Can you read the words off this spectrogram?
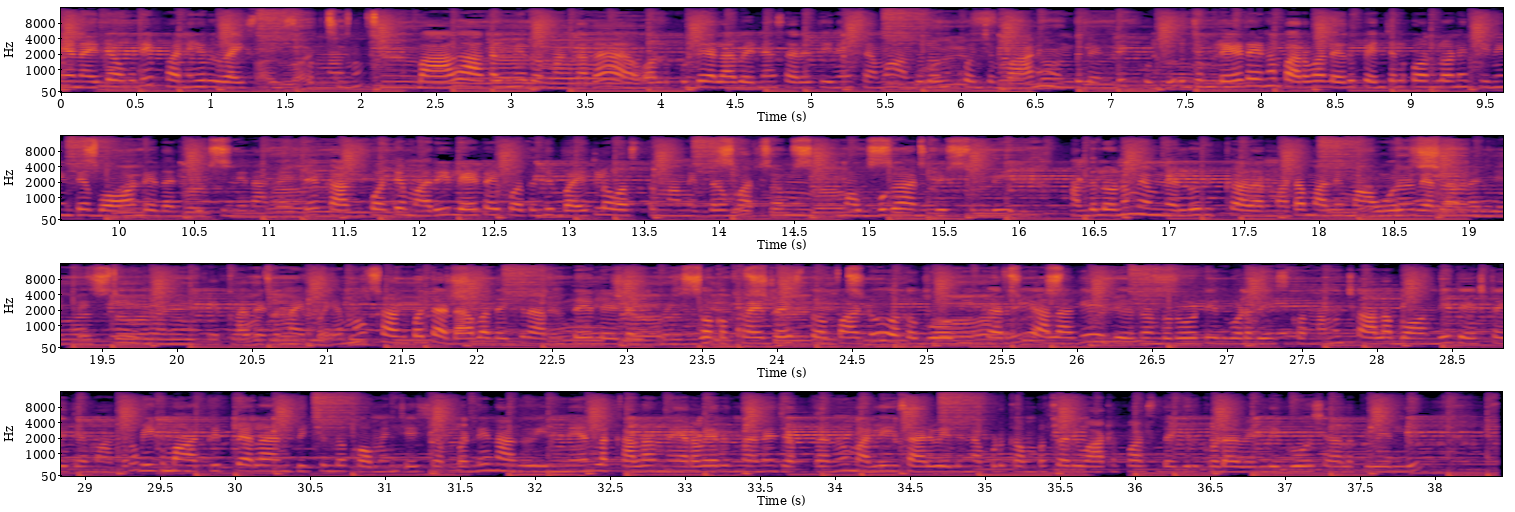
నేనైతే ఒకటి పనీర్ రైస్ తీసుకున్నాను. బాగా ఆకలి మీద ఉన్నాం కదా వాళ్ళు ఫుడ్ ఎలా పెట్టినా సరే తినేసాము. అందులో కొంచెం బాగానే ఉందిలేండి ఫుడ్ కొంచెం లేట్ అయినా పర్వాలేదు పెంచల కొండలోనే తినింటే బాగుండేది అనిపించింది నాకైతే. కాకపోతే మరీ లేట్ అయిపోతుంది బైక్లో వస్తున్నాం ఇద్దరం వర్షం మబ్బుగా అనిపిస్తుంది. అందులోనూ మేము నెల్లూరుకి కాదనమాట మళ్ళీ మా ఊరికి వెళ్ళాలని చెప్పేసి నేను ఇట్లా రిటర్న్ అయిపోయాము. కాకపోతే ఆ డాబా దగ్గర అంతే లేట్ అయిపోయింది. ఒక ఫ్రైడ్ రైస్తో పాటు ఒక గోబీ కర్రీ అలాగే రెండు రోటీలు కూడా తీసుకున్నాము చాలా బాగుంది. టేస్ట్ అయితే మాత్రం. మీకు మా ట్రిప్ ఎలా అనిపించిందో కామెంట్ చేసి చెప్పండి. నాకు ఇన్నేళ్ళ కళ నెరవేరిందనే చెప్తాను. మళ్ళీ ఈసారి వెళ్ళినప్పుడు కంపల్సరీ వాటర్ ఫాల్స్ దగ్గర కూడా వెళ్ళి గోశాలకి వెళ్ళి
